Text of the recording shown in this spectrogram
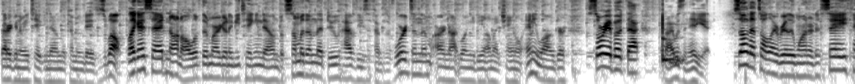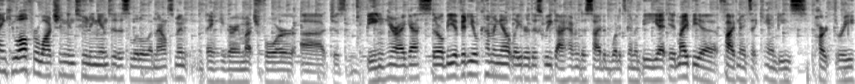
that are going to be taken down in the coming days as well. Like I said, not all of them are going to be taken down, but some of them that do have these offensive words in them are not going to be on my channel any longer. Sorry about that, but I was an idiot. So that's all I really wanted to say. Thank you all for watching and tuning into this little announcement. Thank you very much for uh, just being here, I guess. There will be a video coming out later this week. I haven't decided what it's going to be yet. It might be a Five Nights at Candy's Part 3,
